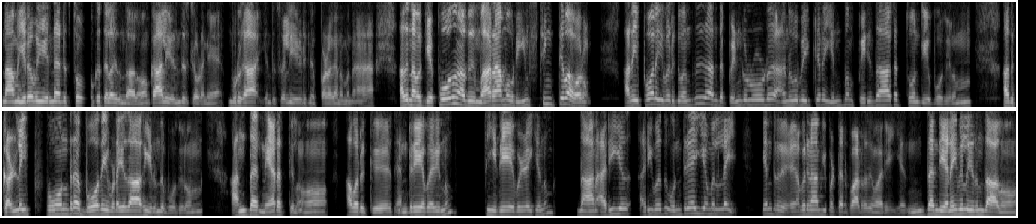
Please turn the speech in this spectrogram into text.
நாம் இரவு என்ன தூக்கத்தில் இருந்தாலும் காலை எழுந்திரிச்ச உடனே முருகா என்று சொல்லி எழுதி பழகணும்னா அது நமக்கு எப்போதும் அது மாறாமல் ஒரு இன்ஸ்டிங்டிவாக வரும். அதே போல இவருக்கு வந்து அந்த பெண்களோடு அனுபவிக்கிற இன்பம் பெரிதாக தோன்றிய போதிலும் அது கல்லை போன்ற போதை உடையதாக இருந்த போதிலும் அந்த நேரத்திலும் அவருக்கு அன்றையவரினும் தீதே விழகினும் நான் அறிய அறிவது ஒன்றேயமில்லை. என்று அபிராமிப்பட்டர் பாடுறது மாதிரி. எந்த நினைவில் இருந்தாலும்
